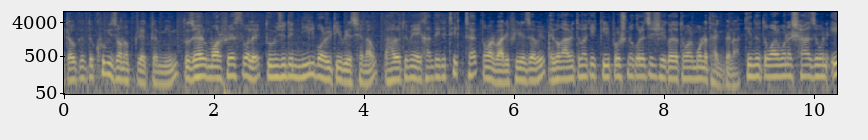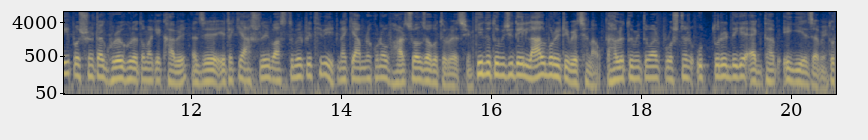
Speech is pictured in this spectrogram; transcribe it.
এটাও কিন্তু খুবই জনপ্রিয় একটা মিম। তো যাই হোক, মরফিয়াস বলে, তুমি যদি নীল বডিটি বেছে নাও, তাহলে তুমি এখান থেকে ঠিকঠাক তোমার বাড়ি ফিরে যাবে, এবং আমি তোমাকে কি প্রশ্ন করেছি সেই কথা তোমার মনে থাকবে না। কিন্তু তোমার মনে সারা জীবন এই প্রশ্নটা ঘুরে ঘুরে তোমাকে খাবে, যে এটা কি আসলেই বাস্তবের পৃথিবী, নাকি আমরা কোনো ভার্চুয়াল জগতে রয়েছি? কিন্তু তুমি যদি এই লাল বডিটি বেছে নাও, তাহলে তুমি তোমার প্রশ্নের উত্তরের দিকে এক ধাপ এগিয়ে যাবে। তো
